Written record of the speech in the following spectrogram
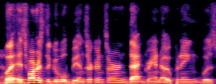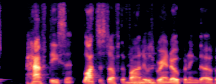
yeah. But as far as the Goodwill bins are concerned, that grand opening was half decent. Lots of stuff to find. It was Mhm. grand opening though.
